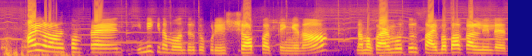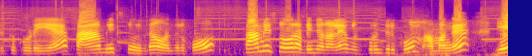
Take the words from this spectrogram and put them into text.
ஹாய் வணக்கம் ஃப்ரெண்ட்ஸ் இன்னைக்கு நம்ம வந்திருக்கக்கூடிய ஷாப் பார்த்தீங்கன்னா நம்ம கோயம்புத்தூர் சாய்பாபா காலனியில் இருக்கக்கூடிய ஃபேமிலி ஸ்டோருக்கு தான் வந்திருக்கோம். ஃபேமிலி ஸ்டோர் அப்படின்னு சொன்னாலே உங்களுக்கு புரிஞ்சிருக்கும். ஆமாங்க. ஏ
